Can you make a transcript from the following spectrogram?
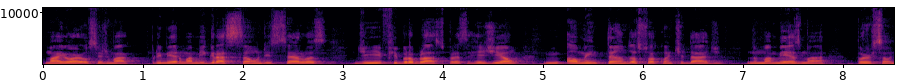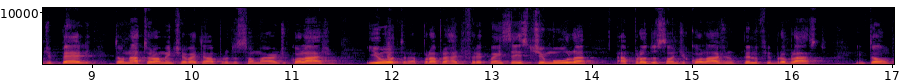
maior, ou seja, uma, primeiro uma migração de células de fibroblasto para essa região, aumentando a sua quantidade numa mesma porção de pele, então naturalmente ele vai ter uma produção maior de colágeno. E outra, a própria radiofrequência estimula a produção de colágeno pelo fibroblasto. Então,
